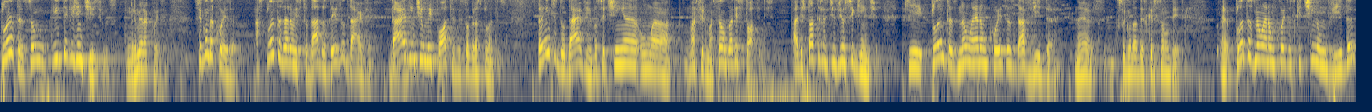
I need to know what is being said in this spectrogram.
plantas são inteligentíssimas. Primeira coisa. Segunda coisa, as plantas eram estudadas desde o Darwin. Darwin tinha uma hipótese sobre as plantas. Antes do Darwin, você tinha uma, uma afirmação do Aristóteles. Aristóteles dizia o seguinte, que plantas não eram coisas da vida, né? segundo a descrição dele. É, plantas não eram coisas que tinham vida,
